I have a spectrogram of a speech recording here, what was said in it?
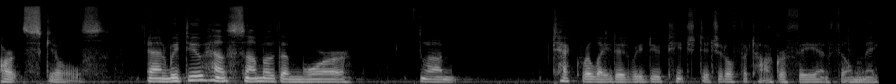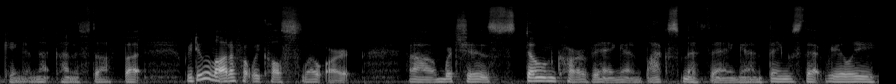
art skills. And we do have some of the more um, tech related. We do teach digital photography and filmmaking and that kind of stuff. But we do a lot of what we call slow art, um, which is stone carving and blacksmithing and things that really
